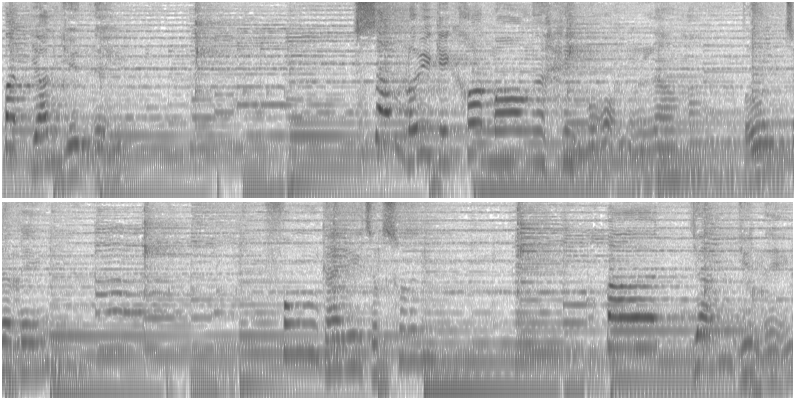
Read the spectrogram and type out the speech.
不忍遠離，心裏極渴望，希望留下。伴着你，風繼續吹，不忍遠離。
